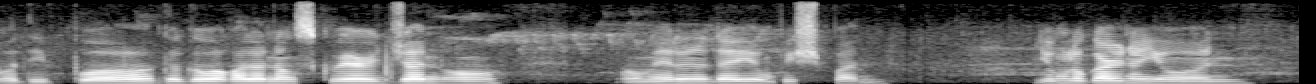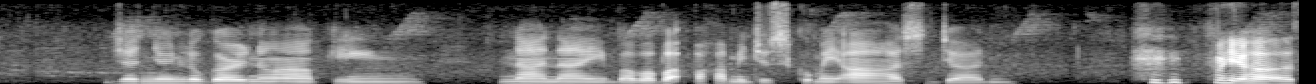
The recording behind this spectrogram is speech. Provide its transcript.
O, diba? Gagawa ka lang ng square dyan, o. O, meron na tayo yung fish pan. Yung lugar na yon dyan yung lugar ng aking nanay. Bababa pa kami, Diyos ko, may ahas dyan. may ahas.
